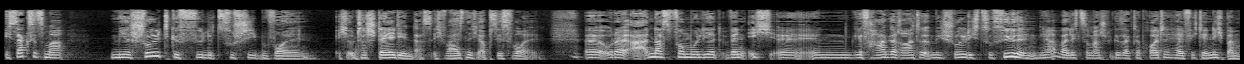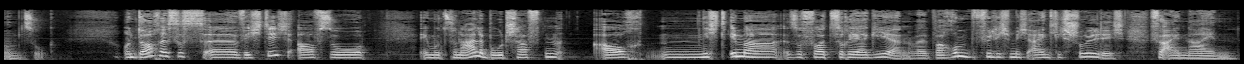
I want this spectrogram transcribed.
ich sag's jetzt mal, mir Schuldgefühle zuschieben wollen ich unterstelle denen das. Ich weiß nicht, ob sie es wollen. Äh, oder anders formuliert, wenn ich äh, in Gefahr gerate, mich schuldig zu fühlen, ja, weil ich zum Beispiel gesagt habe, heute helfe ich dir nicht beim Umzug. Und doch ist es äh, wichtig, auf so emotionale Botschaften auch nicht immer sofort zu reagieren, weil warum fühle ich mich eigentlich schuldig für ein Nein?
